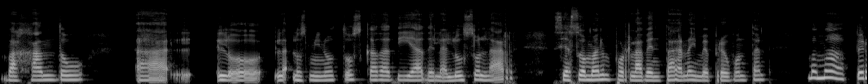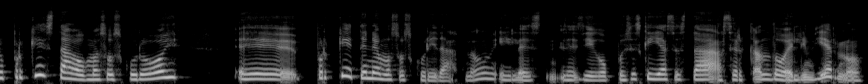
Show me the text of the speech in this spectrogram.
bajando, ah, los minutos cada día de la luz solar, se asoman por la ventana y me preguntan: "Mamá, ¿pero por qué está más oscuro hoy? Eh, ¿por qué tenemos oscuridad?", ¿no? Y les les digo: "Pues es que ya se está acercando el invierno",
